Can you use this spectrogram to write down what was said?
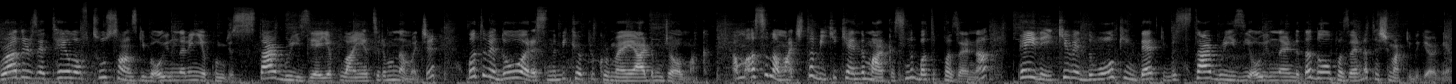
Brothers A Tale of Two Sons gibi oyunların yapımcısı Starbreeze'ye yapılan yatırımın amacı Batı ve Doğu arasında bir köprü kurmaya yardımcı olmak. Ama asıl amaç tabii ki kendi markasını Batı pazarına, Payday 2 ve The Walking Dead gibi Starbreeze oyunlarını da Doğu pazarına taşımak gibi görünüyor.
